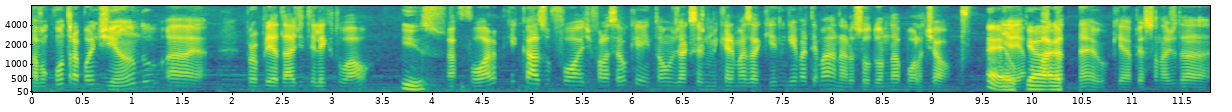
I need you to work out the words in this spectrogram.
estavam contrabandeando a propriedade intelectual isso. Pra fora, porque caso o Ford falasse, ok, então já que vocês não me querem mais aqui, ninguém vai ter mais nada, eu sou o dono da bola, tchau. É, e o que apaga, a... né, o que é a personagem da.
